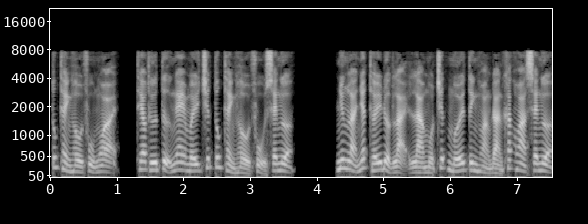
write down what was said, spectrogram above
Túc thành hầu phủ ngoại, theo thứ tự nghe mấy chiếc túc thành hầu phủ xe ngựa. Nhưng là nhất thấy được lại là một chiếc mới tinh hoàng đàn khắc hoa xe ngựa.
